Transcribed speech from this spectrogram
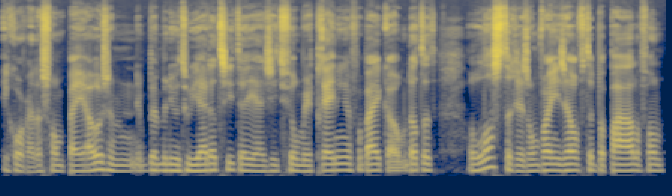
ik hoor wel eens van PO's en ik ben benieuwd hoe jij dat ziet. Hè? Jij ziet veel meer trainingen voorbij komen. Dat het lastig is om van jezelf te bepalen van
